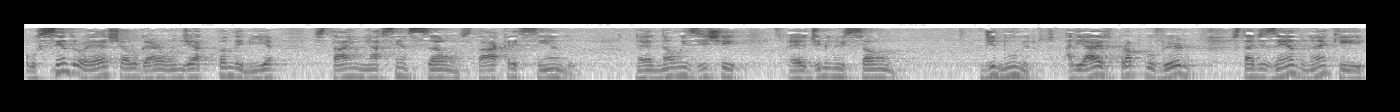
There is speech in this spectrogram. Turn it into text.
o Centro-Oeste é o lugar onde a pandemia está em ascensão, está crescendo. Né? Não existe é, diminuição de números. Aliás, o próprio governo está dizendo né, que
